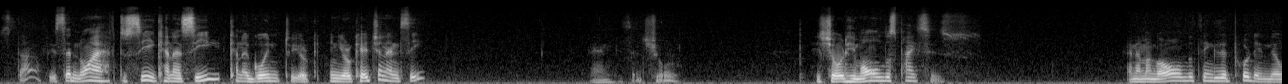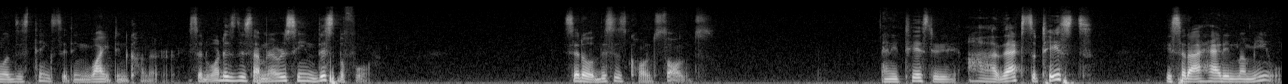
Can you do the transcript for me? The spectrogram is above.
stuff. He said, No, I have to see. Can I see? Can I go into your in your kitchen and see? And he said, Sure. He showed him all the spices and among all the things they put in, there was this thing sitting white in color. He said, What is this? I've never seen this before. He said, Oh, this is called salt. And he tasted it. Ah, that's the taste. He said, I had in my meal.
